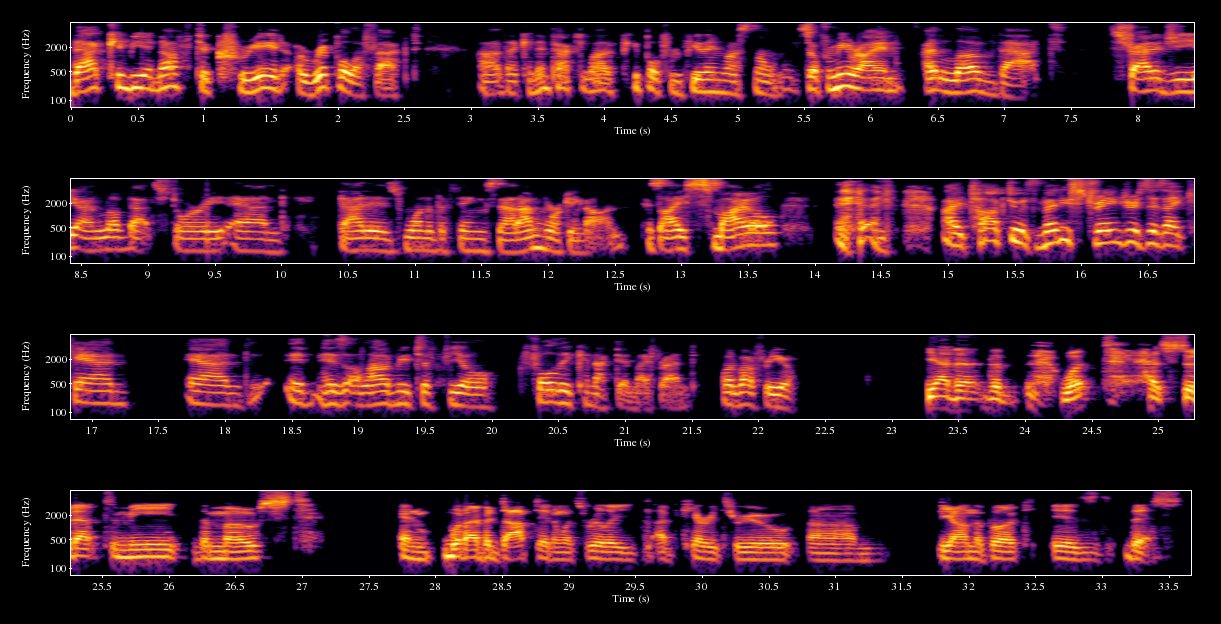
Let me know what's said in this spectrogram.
that can be enough to create a ripple effect uh, that can impact a lot of people from feeling less lonely. So for me, Ryan, I love that strategy. I love that story. And that is one of the things that I'm working on is I smile and I talk to as many strangers as I can. And it has allowed me to feel fully connected, my friend. What about for you? Yeah, the the what has stood out to me the most, and what I've adopted, and what's really I've carried through um, beyond the book is this:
